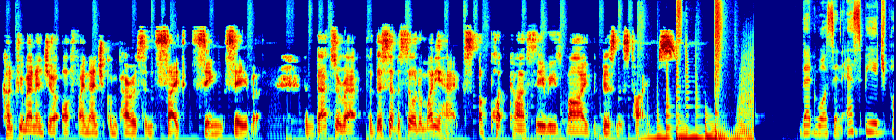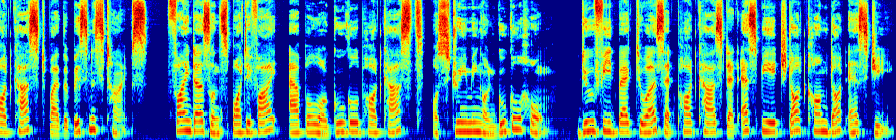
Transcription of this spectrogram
country manager of financial comparison site SingSaver. And that's a wrap for this episode of Money Hacks, a podcast series by the Business Times. That was an SPH podcast by the Business Times. Find us on Spotify, Apple or Google Podcasts, or streaming on Google Home. Do feedback to us at podcast at sph.com.sg.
